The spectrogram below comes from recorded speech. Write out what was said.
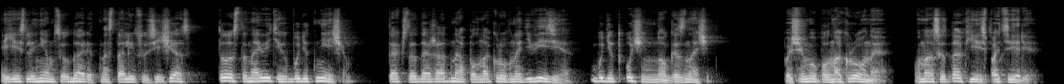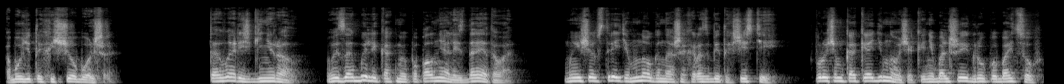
если немцы ударят на столицу сейчас, то остановить их будет нечем. Так что даже одна полнокровная дивизия будет очень много значить. Почему полнокровная? У нас и так есть потери, а будет их еще больше. Товарищ генерал, вы забыли, как мы пополнялись до этого? Мы еще встретим много наших разбитых частей. Впрочем, как и одиночек, и небольшие группы бойцов.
